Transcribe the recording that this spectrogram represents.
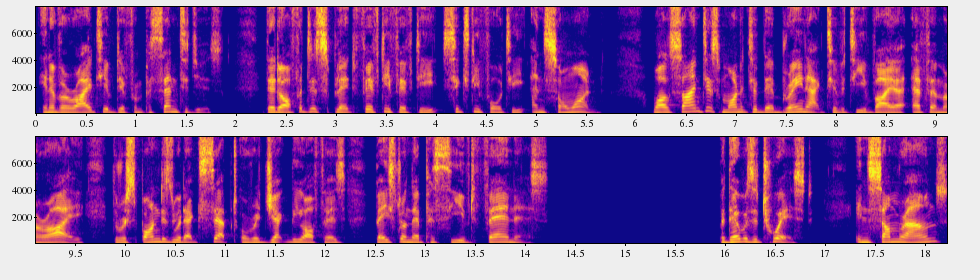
in a variety of different percentages. They'd offer to split 50 50, 60 40, and so on. While scientists monitored their brain activity via fMRI, the responders would accept or reject the offers based on their perceived fairness. But there was a twist. In some rounds,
